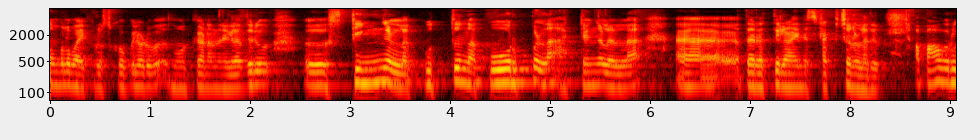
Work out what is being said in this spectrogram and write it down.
നമ്മൾ മൈക്രോസ്കോപ്പിലോട് നോക്കുകയാണെന്നുണ്ടെങ്കിൽ അതൊരു സ്റ്റിങ്ങുള്ള കുത്തുന്ന കൂർപ്പുള്ള അറ്റങ്ങളുള്ള തരത്തിലാണ് അതിന്റെ സ്ട്രക്ചർ ഉള്ളത്. അപ്പോൾ ആ ഒരു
